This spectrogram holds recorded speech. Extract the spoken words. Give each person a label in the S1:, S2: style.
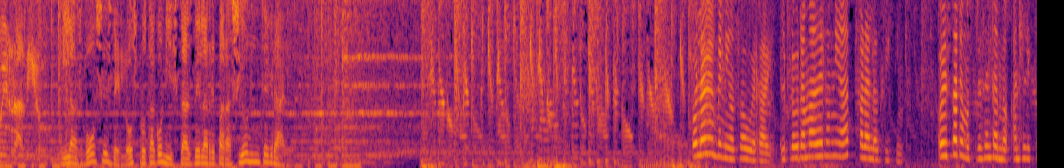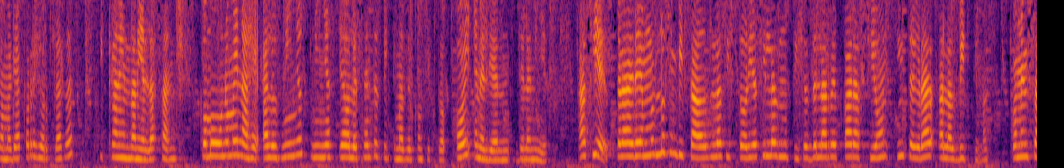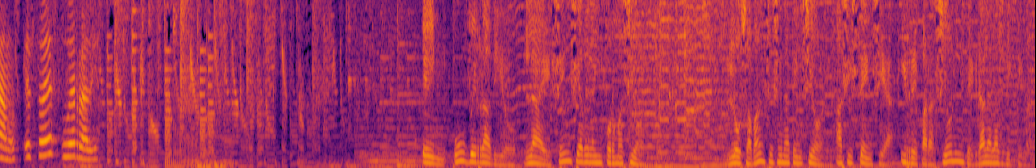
S1: V Radio. Las voces de los protagonistas de la reparación integral.
S2: Hola, bienvenidos a V Radio, el programa de la Unidad para las Víctimas. Hoy estaremos presentando a Angélica María Corregidor Plazas y Karen Daniela Sánchez como un homenaje a los niños, niñas y adolescentes víctimas del conflicto hoy en el Día de la Niñez.
S3: Así es, traeremos los invitados las historias y las noticias de la reparación integral a las víctimas. Comenzamos, esto es V Radio.
S1: En V Radio, la esencia de la información. Los avances en atención, asistencia y reparación integral a las víctimas.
